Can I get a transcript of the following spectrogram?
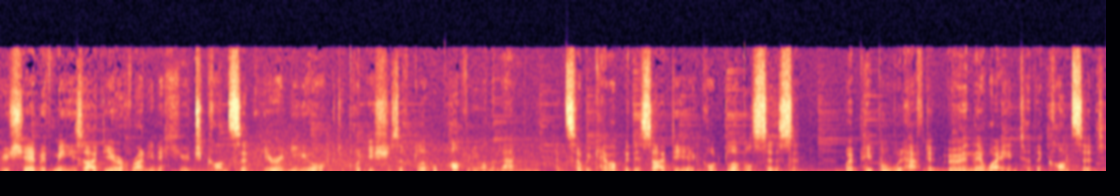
who shared with me his idea of running a huge concert here in New York to put issues of global poverty on the map. And so we came up with this idea called Global Citizen, where people would have to earn their way into the concert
